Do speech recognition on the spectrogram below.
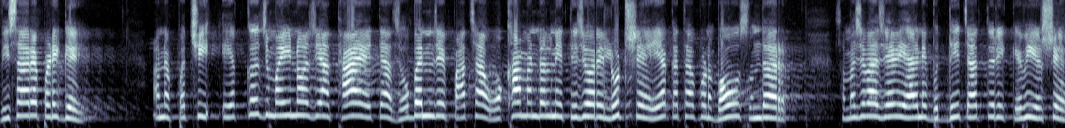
વિસારે પડી ગઈ. અને પછી એક જ મહિનો જ્યાં થાય ત્યાં જોબનજી પાછા ઓખા મંડળની તિજોરી લૂંટશે. એ કથા પણ બહુ સુંદર. સમજવા જેવી આની બુદ્ધિ ચાતુરી કેવી હશે?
